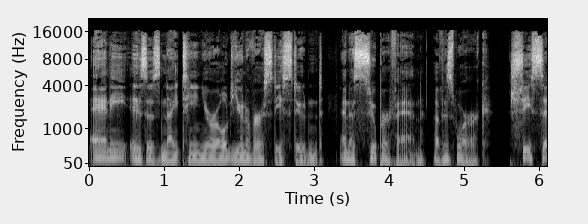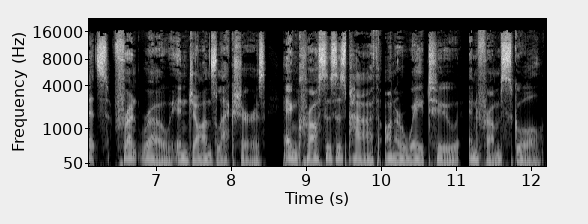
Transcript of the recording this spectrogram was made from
Annie is his 19 year old university student and a super fan of his work. She sits front row in Jon's lectures and crosses his path on her way to and from school.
